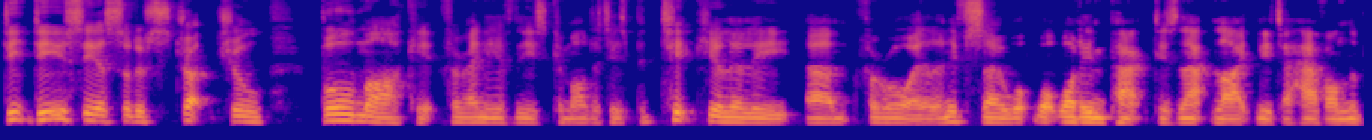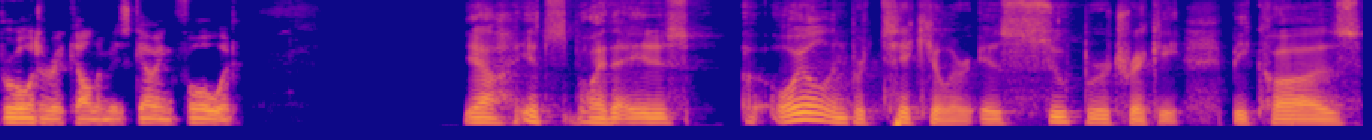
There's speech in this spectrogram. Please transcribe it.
do, do you see a sort of structural bull market for any of these commodities, particularly um, for oil? And if so, what, what, what impact is that likely to have on the broader economies going forward? Yeah, it's boy, it is. Uh, oil in particular is super tricky because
